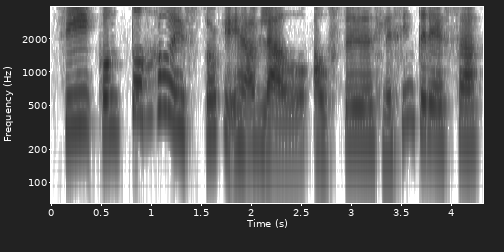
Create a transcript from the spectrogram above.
si con todo esto que he hablado a ustedes les interesa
